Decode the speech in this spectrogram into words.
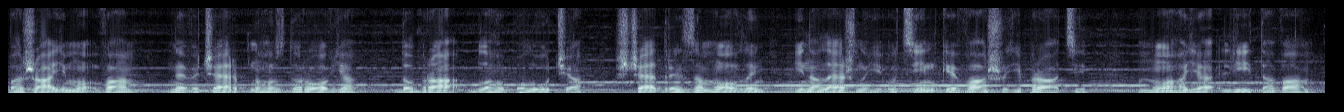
Бажаємо вам невичерпного здоров'я, добра, благополуччя, щедрих замовлень і належної оцінки вашої праці. Многая літа вам!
